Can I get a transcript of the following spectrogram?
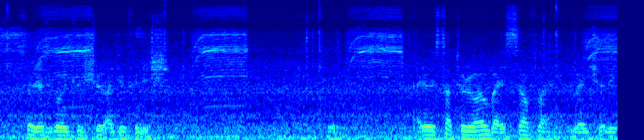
so just going to shoot until finish. Okay. And it will start to run by itself like eventually.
